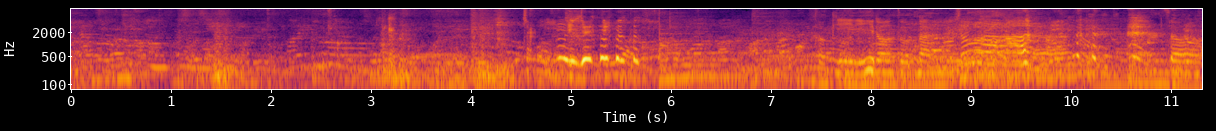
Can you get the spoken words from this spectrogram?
저길 잃어도 날 좋아. 저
